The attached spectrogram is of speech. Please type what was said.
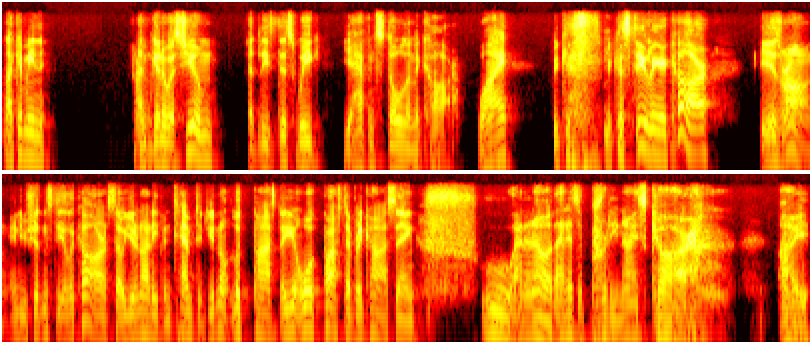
Like, I mean, I'm going to assume, at least this week, you haven't stolen a car. Why? Because because stealing a car is wrong, and you shouldn't steal a car. So you're not even tempted. You don't look past. You don't walk past every car saying, "Ooh, I don't know, that is a pretty nice car. I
